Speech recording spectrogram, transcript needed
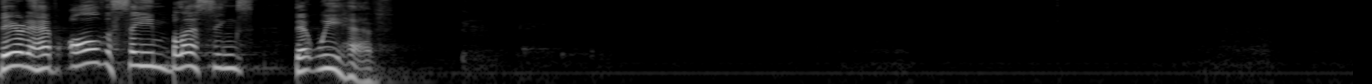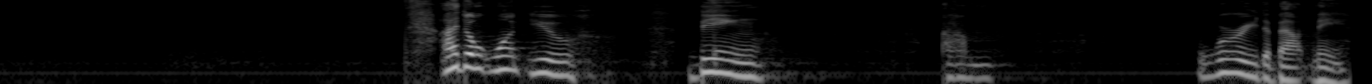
They are to have all the same blessings that we have. I don't want you being um, worried about me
